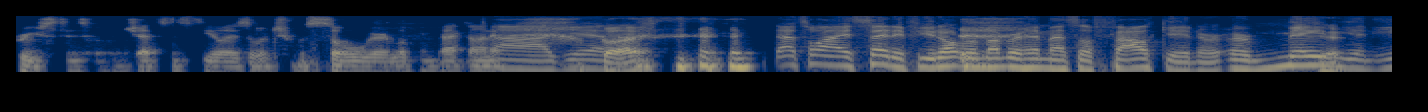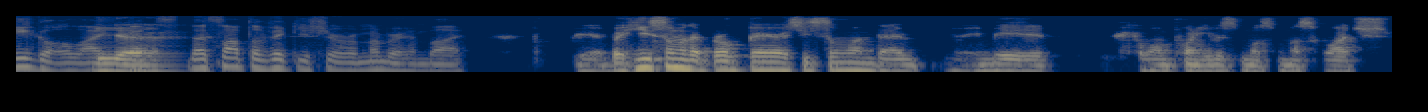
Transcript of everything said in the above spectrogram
brief stints with the Jets and Steelers, which was so weird looking back on it. Ah, yeah. but That's why I said if you don't remember him as a Falcon or, or maybe an Eagle, like Yeah. that's that's not the Vick you should remember him by. yeah, but he's someone that broke barriers. He's someone that you know, he made it. At one point, he was the most must watch,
